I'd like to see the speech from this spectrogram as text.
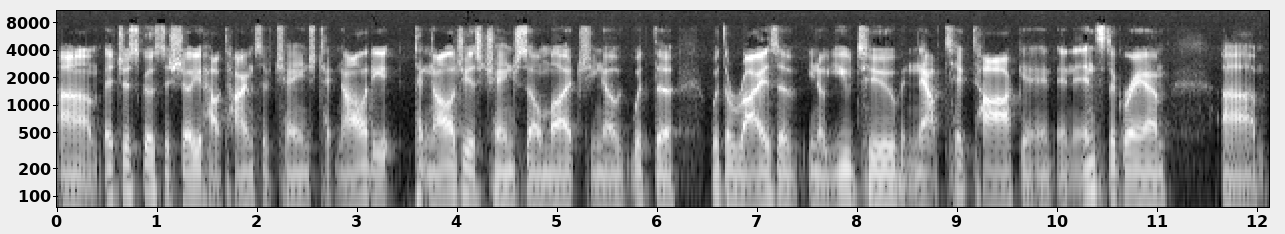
Um, it just goes to show you how times have changed. Technology technology has changed so much. You know, with the with the rise of you know YouTube and now TikTok and, and Instagram, um,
